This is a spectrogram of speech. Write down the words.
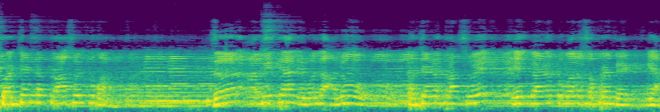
प्रचंड त्रास होईल तुम्हाला. जर आम्ही त्या लेवलला आलो प्रचंड त्रास होईल. एक गाणं तुम्हाला सप्रेम भेट. घ्या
